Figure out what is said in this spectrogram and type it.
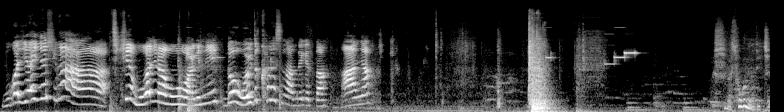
모가지야 이 자식아. 치킨은 모가지라고 알겠니? 너 월드 클래스는 안 되겠다. 아냐? 씨발 소금이 어디 있지?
